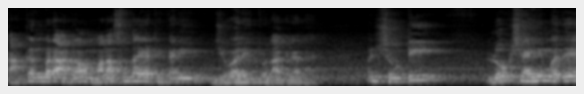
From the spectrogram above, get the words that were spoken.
काकणबरा आगाव मलासुद्धा या ठिकाणी जिवारी तो लागलेला आहे. पण शेवटी लोकशाहीमध्ये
